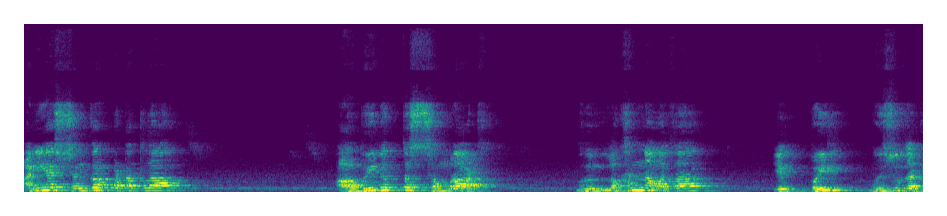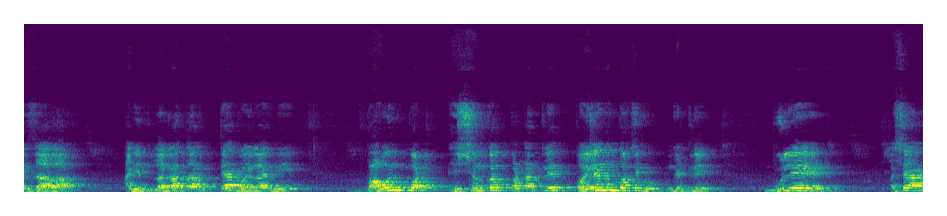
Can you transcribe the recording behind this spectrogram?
आणि या शंकरपटातला अभिनक्त सम्राट म्हणून लखन नावाचा एक बैल म्हैसूर जातीचा आला. आणि लगातार त्या बैलांनी बावनपट हे शंकरपटातले पहिल्या नंबरचे घेतले. बुलेट अशा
